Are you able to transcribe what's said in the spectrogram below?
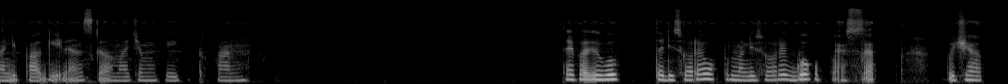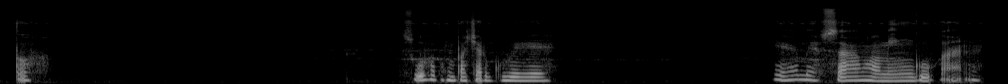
mandi pagi dan segala macam kayak gitu kan. Tapi pagi gue tadi sore waktu mandi sore gue kepleset. Gue jatuh. Terus gue ketemu pacar gue. Ya biasa malam minggu kan.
